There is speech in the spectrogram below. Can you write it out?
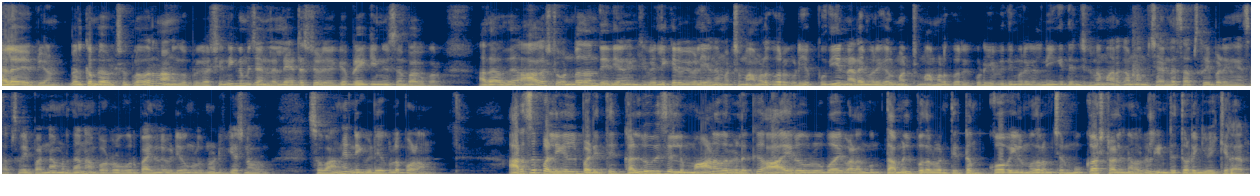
Hello everyone welcome double to clever நான் உங்கள் பிரகாஷ். இன்றைக்கி நம்ம சேனலில் லேட்டஸ்ட் வீடியோக்கு பிரேக்கிங் நியூஸ் தான் பார்க்க போகிறோம் அதாவது ஆகஸ்ட் ஒன்பதாம் தேதியான இன்று வெள்ளிக்கிழமை வெளியான மற்றும் அமலுக்கு வரக்கூடிய புதிய நடைமுறைகள் மற்றும் அமலுக்கு வரக்கூடிய விதிமுறைகள் நீங்கள் தெரிஞ்சுக்கணும். மறக்காம நம்ம சேனலை சப்ஸ்கிரைப் பண்ணுங்கள் சப்ஸ்கிரைப் பண்ணாமல் தான் நான் போடுற ஒரு பயனுள்ள வீடியோ உங்களுக்கு நோட்டிஃபிகேஷன் வரும். ஸோ வாங்க இன்றைக்கி வீடியோக்குள்ளே போகலாம் அரசு பள்ளிகளில் படித்து கல்லூரி செல்லும் மாணவர்களுக்கு ஆயிரம் ரூபாய் வழங்கும் தமிழ் புதல்வன் திட்டம் கோவையில் முதலமைச்சர் மு ஸ்டாலின் அவர்கள் இன்று தொடங்கி வைக்கிறார்.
